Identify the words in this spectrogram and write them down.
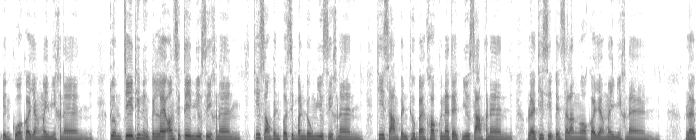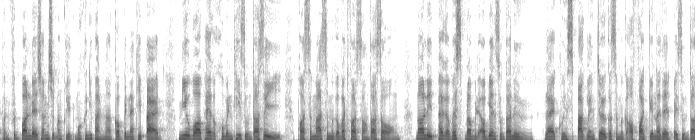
4 เป็นกัวก็ยังไม่มีคะแนน กลุ่ม G ที่ 1 เป็นไลออนซิตี้มีอยู่ 4 คะแนน ที่ 2 เป็นเปอร์ซิบันดุงมีอยู่ 4 คะแนน ที่ 3 เป็นทูแบงคอกยูไนเต็ดมีอยู่ 3 คะแนน และที่ 4 เป็นสลังงอก็ยังไม่มีคะแนน และผลฟุตบอลเดชแชมเปี้ยนชิพอังกฤษเมื่อคืนที่ผ่านมาก็เป็นนัดที่ 8 มิลวอลแพ้กับโคเวนที่0ต่อ4 พอร์ตสมาร์ทเสมอกับวัตฟอร์ด2ต่อ2 นอริทแพ้กับเวสต์บรอมบิดอัลเบียน0ต่อ1 และควีนสปาร์คเลนเจอร์ก็เสมอกับออฟฟอร์ดยูไนเต็ดไป0ต่อ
